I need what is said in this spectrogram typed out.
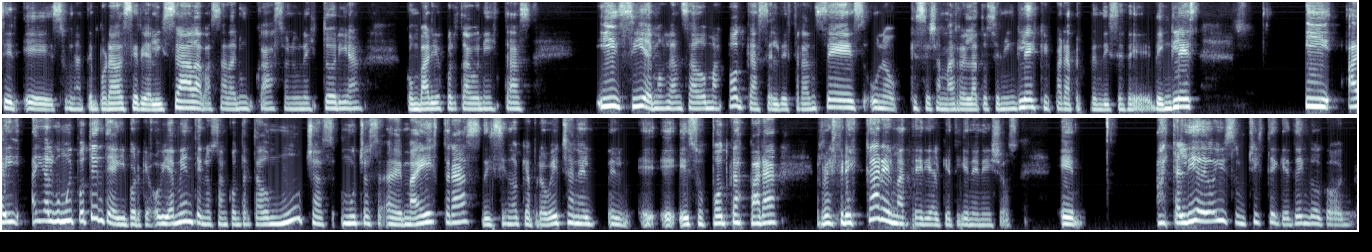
es una temporada serializada, basada en un caso, en una historia, con varios protagonistas. Y sí, hemos lanzado más podcasts, el de francés, uno que se llama Relatos en Inglés, que es para aprendices de, inglés. Y hay, hay, algo muy potente ahí, porque obviamente nos han contactado muchas, muchas eh, maestras diciendo que aprovechan el, e, e, esos podcasts para refrescar el material que tienen ellos. Eh, hasta el día de hoy es un chiste que tengo con,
